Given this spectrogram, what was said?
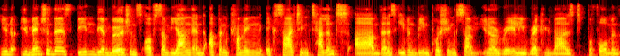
you know, you mentioned there's been the emergence of some young and up and coming exciting talent um, that has even been pushing some, you know, really recognized performance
